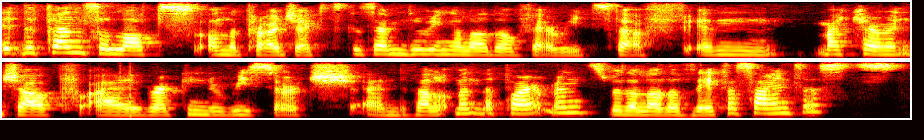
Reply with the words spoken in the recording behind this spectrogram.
It depends a lot on the project because I'm doing a lot of varied stuff. In my current job, I work in the research and development department with a lot of data scientists.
